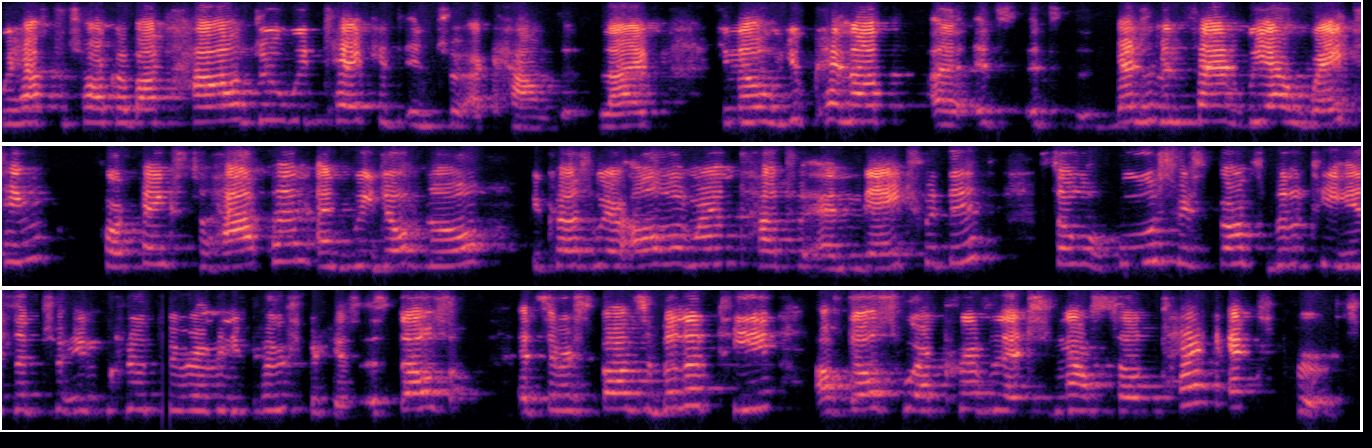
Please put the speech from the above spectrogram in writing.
we have to talk about how do we take it into account. Like, you know, you cannot. Uh, it's it's Benjamin said we are waiting for things to happen and we don't know because we're all around how to engage with it. So whose responsibility is it to include the Romani perspectives? Is those it's a responsibility of those who are privileged now. So tech experts,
